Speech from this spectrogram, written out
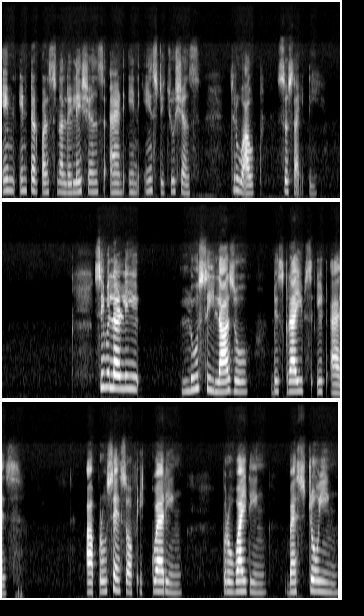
interpersonal relations and in institutions throughout society. Similarly, Lucy Lazo describes it as a process of acquiring providing, bestowing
